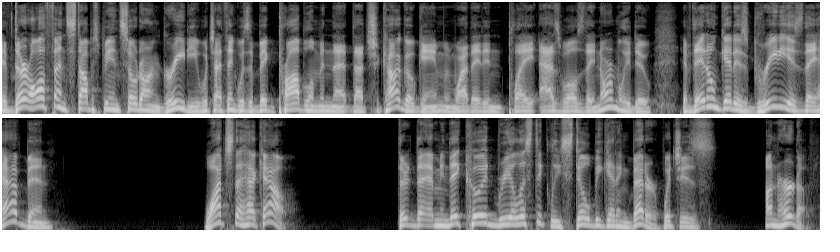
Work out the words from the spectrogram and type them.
if their offense stops being so darn greedy, which I think was a big problem in that that Chicago game and why they didn't play as well as they normally do, if they don't get as greedy as they have been, watch the heck out. They're, they, I mean, they could realistically still be getting better, which is unheard of.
